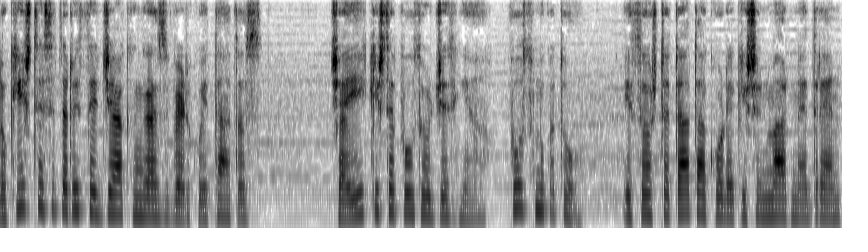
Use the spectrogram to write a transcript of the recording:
nuk ishte si të rridhte gjak nga zverku i tatës, që ai e kishte puthur gjithnjë, puth më këtu, i thoshte tata kur e kishin marrë në Edrene,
